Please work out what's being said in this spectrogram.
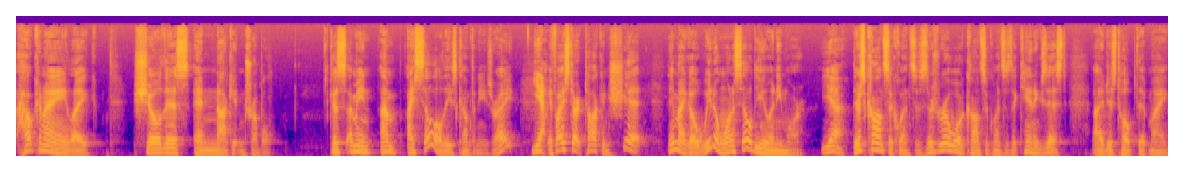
how can I like show this and not get in trouble? Because I mean, I'm I sell all these companies, right? Yeah. If I start talking shit, they might go, "We don't want to sell to you anymore." Yeah. There's consequences. There's real world consequences that can't exist. I just hope that my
